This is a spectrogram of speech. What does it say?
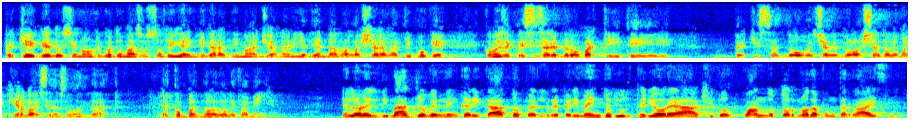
Perché credo, se non ricordo male, sono stato io a indicare a Di Maggio e a Nania di andarla a lasciare là, tipo che come se questi sarebbero partiti per chissà dove, ci avrebbero lasciato le macchine là e se ne sono andati e accompagnato le famiglie. E allora il Di Maggio venne incaricato per il reperimento di ulteriore acido quando tornò da Punta Raisi?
